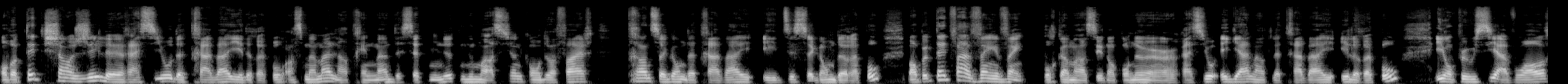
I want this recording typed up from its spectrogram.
On va peut-être changer le ratio de travail et de repos. En ce moment, l'entraînement de 7 minutes nous mentionne qu'on doit faire 30 secondes de travail et 10 secondes de repos. On peut peut-être faire 20-20 pour commencer. Donc, on a un ratio égal entre le travail et le repos. Et on peut aussi avoir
